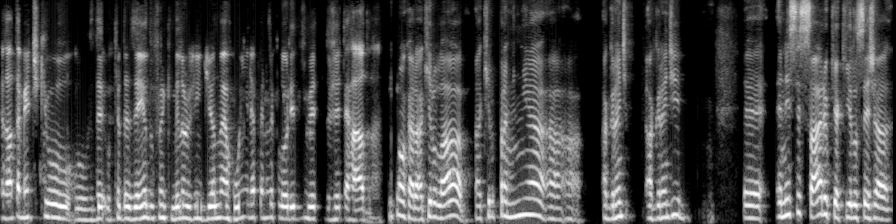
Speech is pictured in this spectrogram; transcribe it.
exatamente que o, o, o, que o desenho do Frank Miller hoje em dia não é ruim ele é apenas é colorido do jeito, do jeito errado né então cara aquilo lá aquilo para mim é a, a, a, grande a grande é, é necessário que aquilo seja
